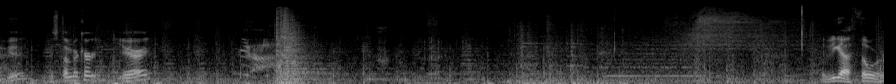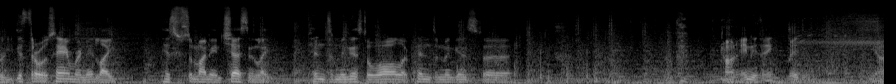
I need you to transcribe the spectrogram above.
You good? Your stomach hurt? You alright? You got Thor, you can throw his hammer and it like hits somebody in the chest and like pins him against the wall or pins him against uh on anything. But, you know,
